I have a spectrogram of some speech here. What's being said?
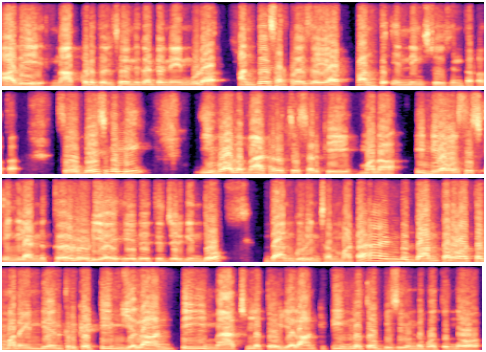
అది నాకు కూడా తెలుసు. ఎందుకంటే నేను కూడా అంతే సర్ప్రైజ్ అయ్యా పంత్ ఇన్నింగ్స్ చూసిన తర్వాత. సో బేసికలీ ఇవాళ మ్యాటర్ వచ్చేసరికి మన India versus England third ODI ఏదైతే జరిగిందో దాని గురించి అనమాట అండ్ దాని తర్వాత మన ఇండియన్ క్రికెట్ టీం ఎలాంటి మ్యాచ్లతో ఎలాంటి టీంలతో బిజీ ఉండబోతుందో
